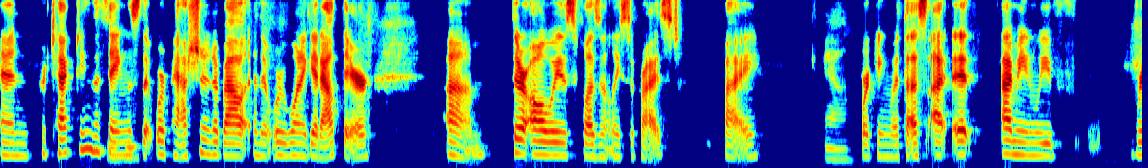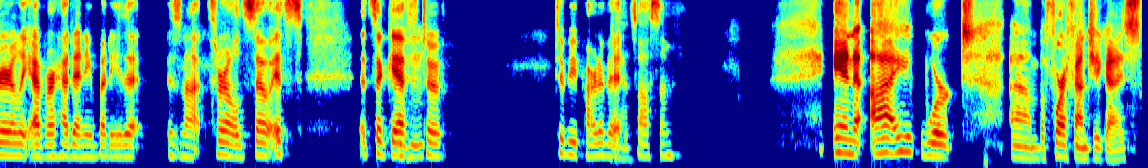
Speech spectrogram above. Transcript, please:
and protecting the things mm-hmm. that we're passionate about and that we want to get out there um, they're always pleasantly surprised by Yeah. working with us. I it I mean we've rarely ever had anybody that is not thrilled. So it's it's a gift Mhm. to to be part of it. Yeah. It's awesome. And I worked um, before I found you guys.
